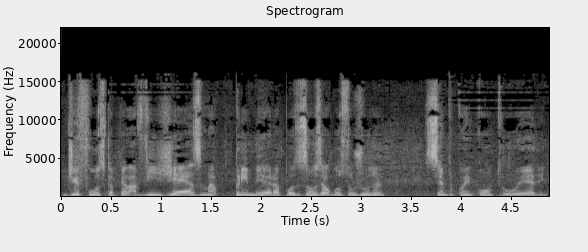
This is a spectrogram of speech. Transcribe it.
De Fusca, pela vigésima primeira posição. José Augusto Júnior, sempre que eu encontro ele,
